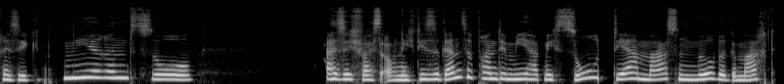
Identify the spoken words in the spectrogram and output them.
resignierend, so also ich weiß auch nicht, diese ganze Pandemie hat mich so dermaßen mürbe gemacht,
